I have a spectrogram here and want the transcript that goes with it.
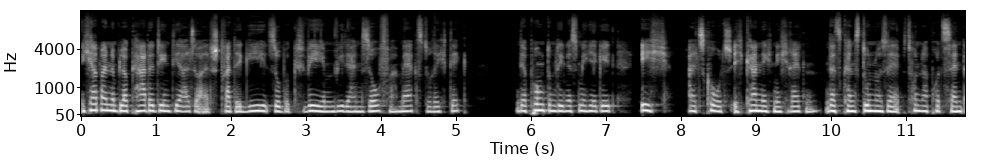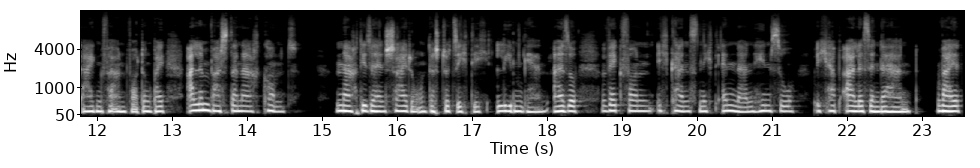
Ich habe eine Blockade, dient dir also als Strategie so bequem wie dein Sofa, merkst du richtig? Der Punkt, um den es mir hier geht, ich als Coach, ich kann dich nicht retten. Das kannst du nur selbst, 100% Eigenverantwortung bei allem, was danach kommt. Nach dieser Entscheidung unterstütze ich dich lieben gern. Also weg von ich kann es nicht ändern hin zu ich habe alles in der Hand. Weil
